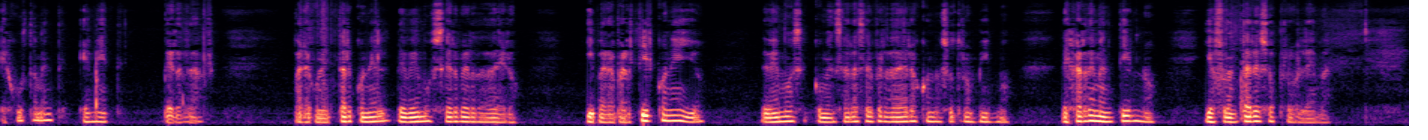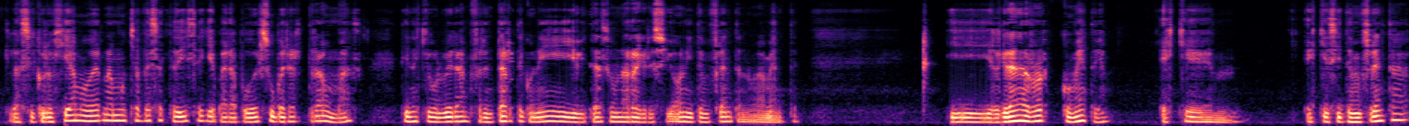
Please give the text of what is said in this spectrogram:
es justamente Emet, verdad. Para conectar con Él debemos ser verdaderos. Y para partir con ello, debemos comenzar a ser verdaderos con nosotros mismos, dejar de mentirnos y afrontar esos problemas. La psicología moderna muchas veces te dice que para poder superar traumas tienes que volver a enfrentarte con ello y te hace una regresión y te enfrentas nuevamente. Y el gran error que comete es que, es que si te enfrentas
